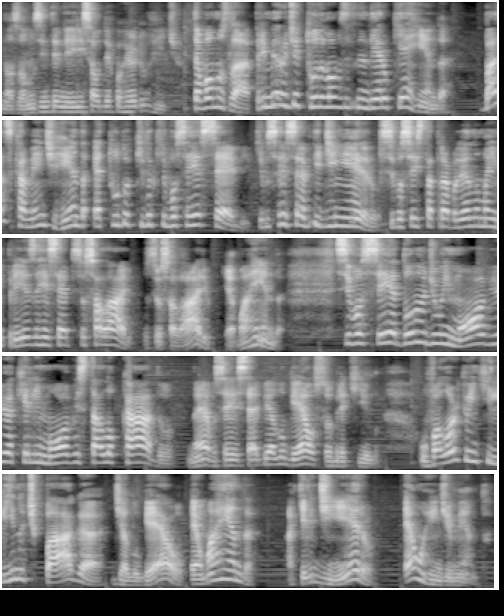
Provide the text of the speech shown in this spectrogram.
Nós vamos entender isso ao decorrer do vídeo. Então vamos lá. Primeiro de tudo, vamos entender o que é renda. Basicamente, renda é tudo aquilo que você recebe, que você recebe de dinheiro. Se você está trabalhando numa empresa, recebe seu salário. O seu salário é uma renda. Se você é dono de um imóvel e aquele imóvel está alocado, né? Você recebe aluguel sobre aquilo. O valor que o inquilino te paga de aluguel é uma renda. Aquele dinheiro é um rendimento.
